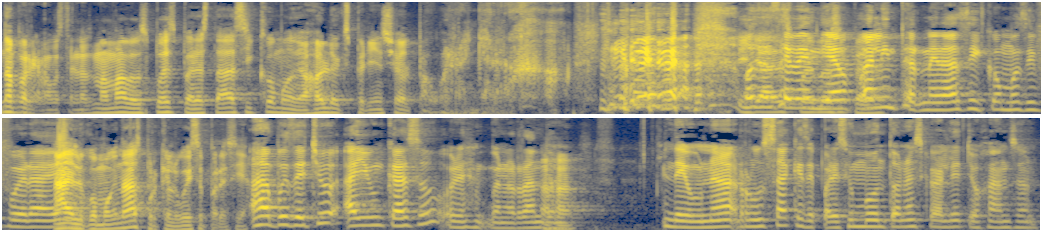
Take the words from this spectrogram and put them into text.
No porque me gusten los mamados, pues, pero estaba así como de, oh, la experiencia del Power Ranger rojo. o sea, se vendía al internet así como si fuera él. Ah, como nada más porque el güey se parecía. Ah, pues de hecho hay un caso, bueno, random, de una rusa que se parece un montón a Scarlett Johansson.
